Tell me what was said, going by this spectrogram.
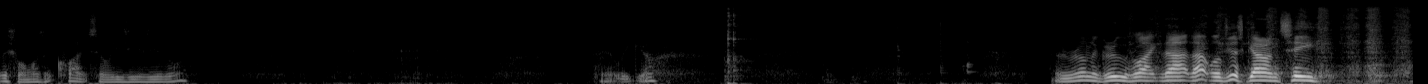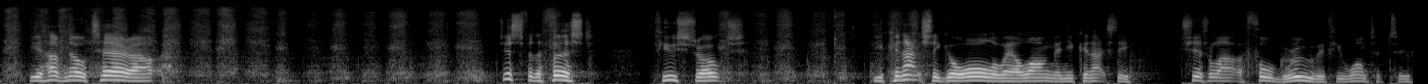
This one wasn't quite so easy as the other one. There we go. And run a groove like that, that will just guarantee you have no tear out. Just for the first few strokes, you can actually go all the way along and you can actually chisel out a full groove if you wanted to.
